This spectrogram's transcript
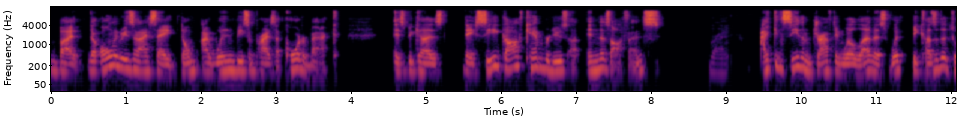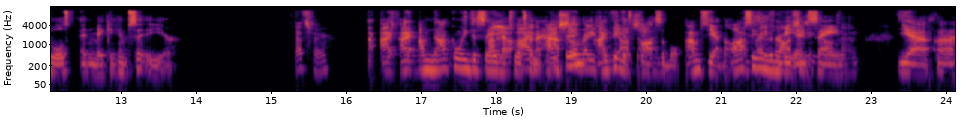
but the only reason I say don't, I wouldn't be surprised at quarterback, is because they see Goff can produce uh, in this offense. Right. I can see them drafting Will Levis with because of the tools and making him sit a year. That's fair. I, I I'm not going to say that's what's going to happen. So I think it's possible. I'm yeah, the offseason is going to be insane. Content. Yeah, uh,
